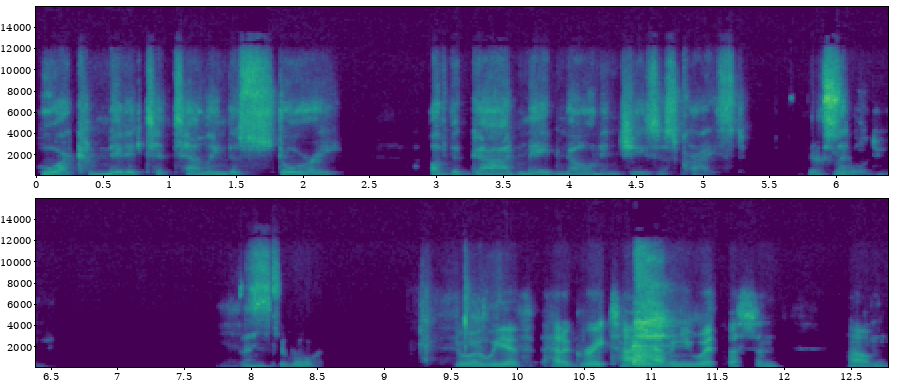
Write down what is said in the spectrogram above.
who are committed to telling the story of the God made known in Jesus Christ. Yes, Let's Lord. do it. Yes. Thank you, Lord. Joy, we have had a great time having you with us and um,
